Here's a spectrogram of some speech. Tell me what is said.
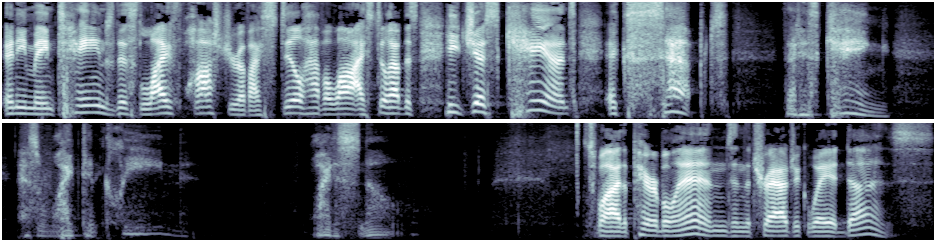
And he maintains this life posture of, I still have a law, I still have this. He just can't accept that his king has wiped it clean white as snow. That's why the parable ends in the tragic way it does.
